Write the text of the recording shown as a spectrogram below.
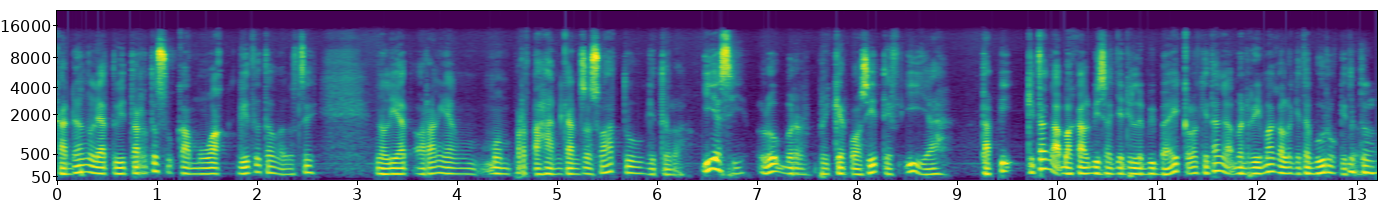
kadang ngeliat Twitter tuh suka muak gitu tau gak sih ngelihat orang yang mempertahankan sesuatu gitu loh iya sih lu berpikir positif iya tapi kita nggak bakal bisa jadi lebih baik kalau kita nggak menerima kalau kita buruk gitu Betul.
